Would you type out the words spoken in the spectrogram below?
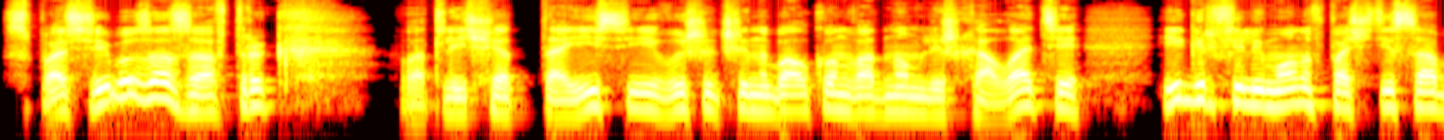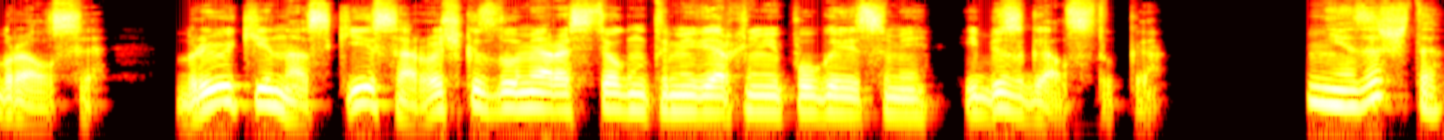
«Спасибо за завтрак». В отличие от Таисии, вышедшей на балкон в одном лишь халате, Игорь Филимонов почти собрался. Брюки, носки, сорочка с двумя расстегнутыми верхними пуговицами и без галстука. «Не за что».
